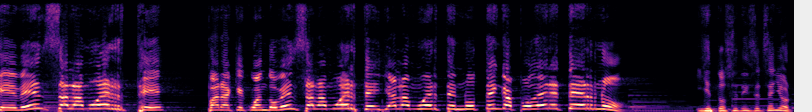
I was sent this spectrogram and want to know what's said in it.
que venza la muerte para que cuando venza la muerte ya la muerte no tenga poder eterno. Y entonces dice el Señor,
